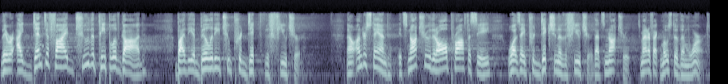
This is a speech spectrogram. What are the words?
They were identified to the people of God by the ability to predict the future. Now, understand, it's not true that all prophecy was a prediction of the future. That's not true. As a matter of fact, most of them weren't.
